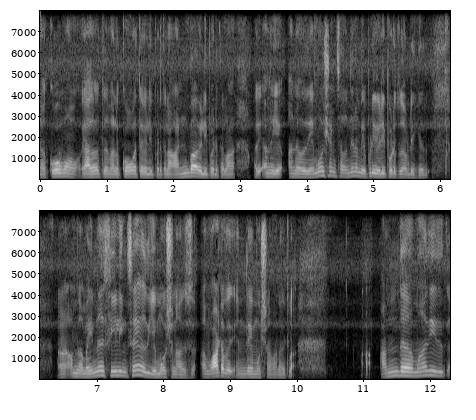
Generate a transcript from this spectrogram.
நான் கோபம் யாரோ ஒருத்தர் மேலே கோபத்தை வெளிப்படுத்தலாம் அன்பாக வெளிப்படுத்தலாம் அது அந்த அந்த ஒரு எமோஷன்ஸை வந்து நம்ம எப்படி வெளிப்படுத்தணும் அப்படிங்கிறது. நம்ம என்ன ஃபீலிங்ஸே அது எமோஷன் அது வாட் எவர் எந்த எமோஷனாக வேணா இருக்கலாம். அந்த மாதிரி இது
